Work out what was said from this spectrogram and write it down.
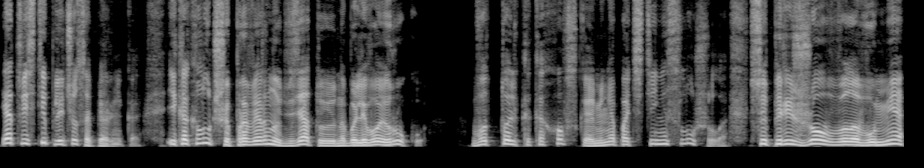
и отвести плечо соперника, и как лучше провернуть взятую на болевой руку. Вот только Каховская меня почти не слушала, все пережевывала в уме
